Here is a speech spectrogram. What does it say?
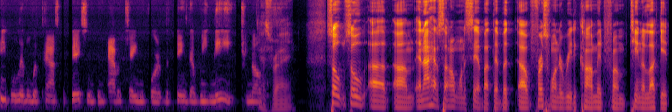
people living with past convictions and advocating for the things that we need. You know, That's right. So, so, uh, um, and I have something I want to say about that, but uh, first, want to read a comment from Tina Luckett.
